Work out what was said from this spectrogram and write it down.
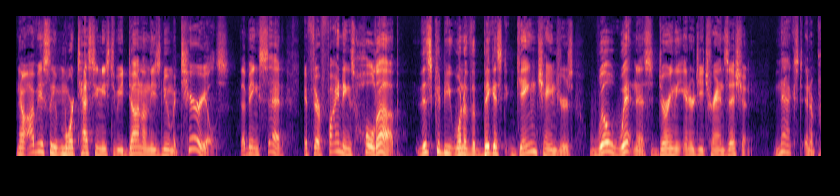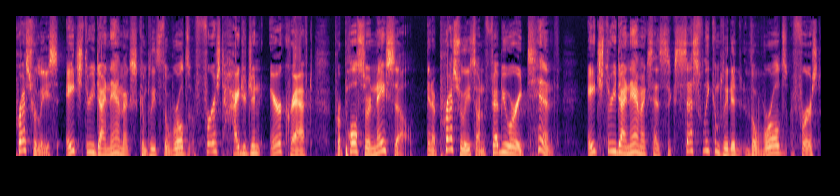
Now, obviously, more testing needs to be done on these new materials. That being said, if their findings hold up, this could be one of the biggest game changers we'll witness during the energy transition. Next, in a press release, H3 Dynamics completes the world's first hydrogen aircraft propulsor nacelle. In a press release on February 10th, H3 Dynamics has successfully completed the world's first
